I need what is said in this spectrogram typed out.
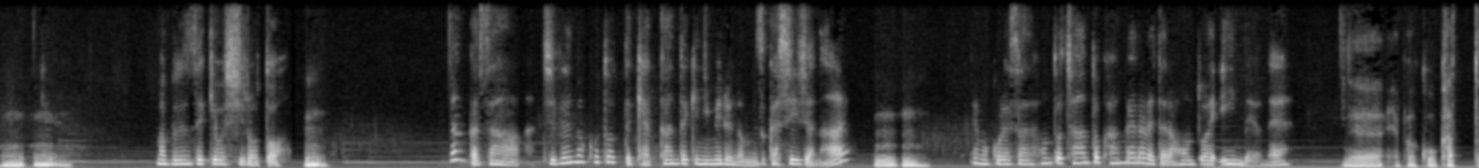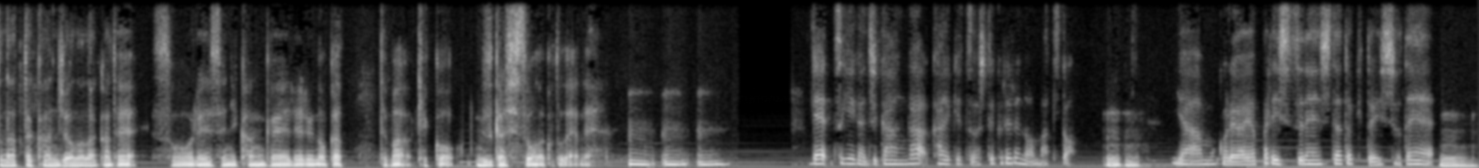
うんうん。まあ分析をしろと。うん。なんかさ、自分のことって客観的に見るの難しいじゃない？うんうん。でもこれさ、ほんとちゃんと考えられたら本当はいいんだよね。ねやっぱこうカッとなった感情の中でそう冷静に考えれるのかってまあ結構難しそうなことだよね。うんうんうん。で、次が時間が解決をしてくれるのを待つと。うんうん。いやーもうこれはやっぱり失恋した時と一緒で、うん。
